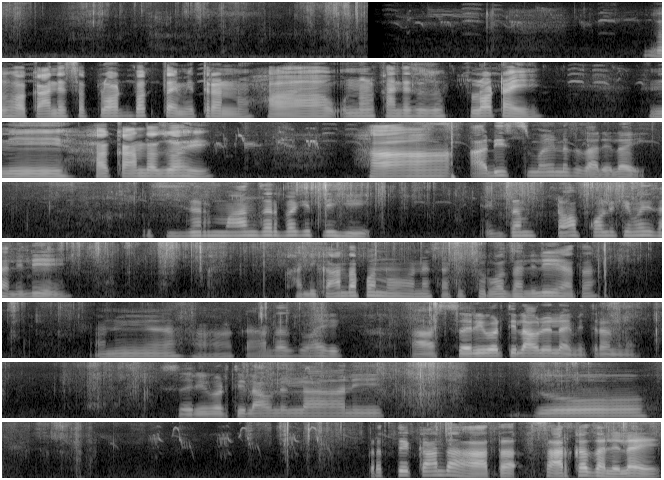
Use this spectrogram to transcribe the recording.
जो हा कांद्याचा प्लॉट बघताय मित्रांनो हा उन्हाळ कांद्याचा जो प्लॉट आहे आणि हा कांदा जो आहे हा अडीच महिन्याचा झालेला आहे. याची जर मान जर बघितली ही एकदम टॉप क्वालिटीमध्ये झालेली आहे. खाली कांदा पण होण्यासाठी सुरुवात झालेली आहे आता. आणि हा कांदा जो आहे हा सरीवरती लावलेला आहे मित्रांनो. सरीवरती लावलेला आणि जो प्रत्येक कांदा हा आता सारखा झालेला आहे.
